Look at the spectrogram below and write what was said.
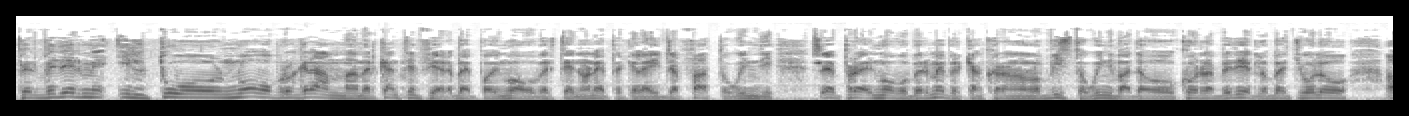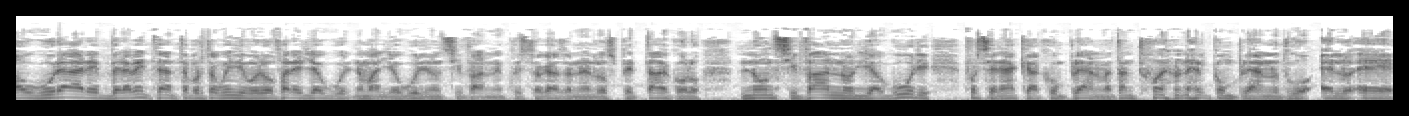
per vedermi il tuo nuovo programma Mercante in Fiera. Beh, poi nuovo per te non è perché l'hai già fatto, quindi è nuovo per me perché ancora non l'ho visto, quindi vado corro a vederlo. Beh, ti volevo augurare veramente tanta fortuna, quindi volevo fare gli auguri. No, ma gli auguri non si fanno, in questo caso nello spettacolo non si fanno gli auguri, forse neanche al compleanno, ma tanto non è il compleanno tuo, è, lo- è-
